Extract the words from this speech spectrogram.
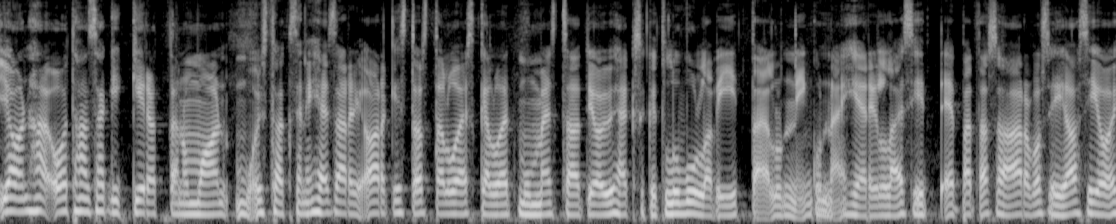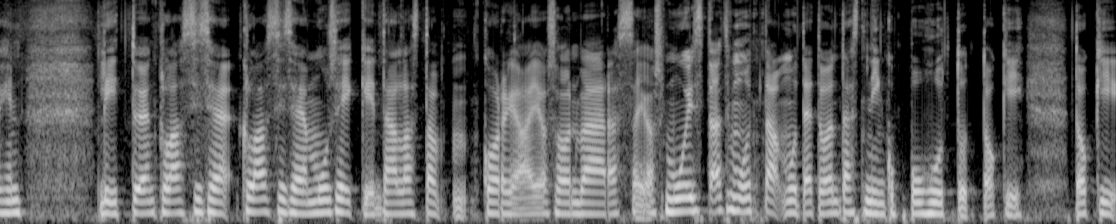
ja onhan, oothan säkin kirjoittanut, mä oon muistaakseni Hesarin arkistosta lueskelu, että mun mielestä sä oot jo 90-luvulla viittaillut niin kuin näihin erilaisiin epätasa-arvoisiin asioihin liittyen klassiseen, klassiseen musiikkiin. Tällaista korjaa, jos on väärässä, jos muistat, mutta, mutta et on tästä niin kuin puhuttu toki, toki,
